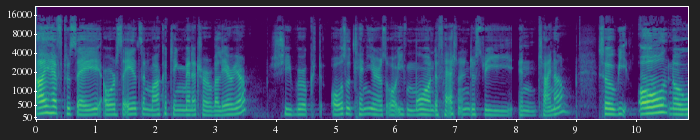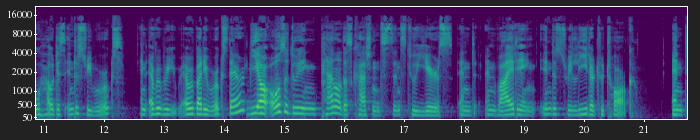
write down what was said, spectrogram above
I have to say, our sales and marketing manager, Valeria, she worked also 10 years or even more in the fashion industry in China. So we all know how this industry works and everybody, everybody works there. We are also doing panel discussions since two years and inviting industry leader to talk. And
